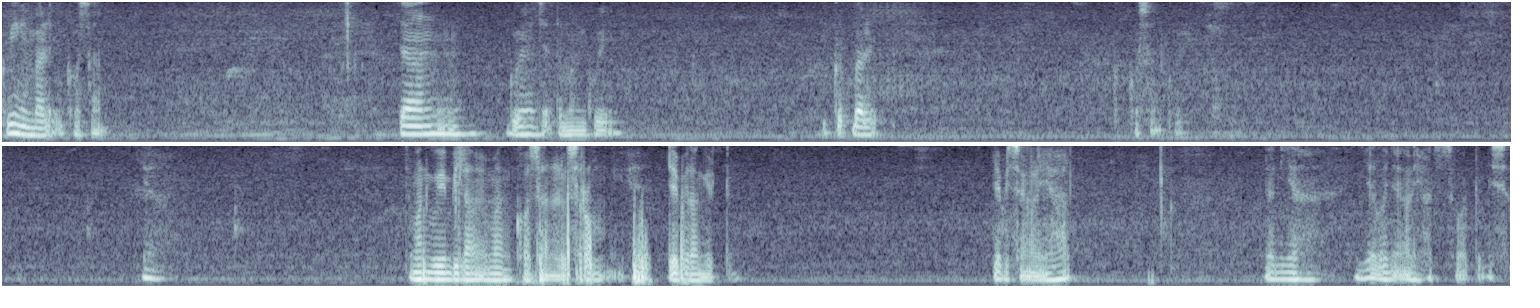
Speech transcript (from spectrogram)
Gue ingin balik ke kosan. Dan gue ajak teman gue ikut balik ke kosan gue ya teman gue bilang memang kosan lu serem. Dia bilang gitu. Dia bisa ngelihat. Dan ya dia banyak melihat sesuatu bisa.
